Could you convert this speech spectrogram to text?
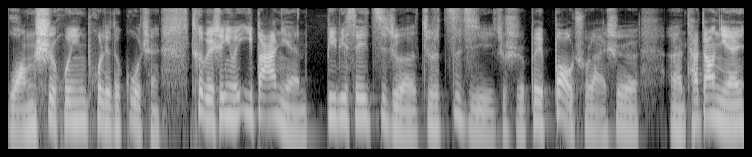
王室婚姻破裂的过程，特别是因为一八年 BBC 记者就是自己就是被爆出来是，嗯，他当年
